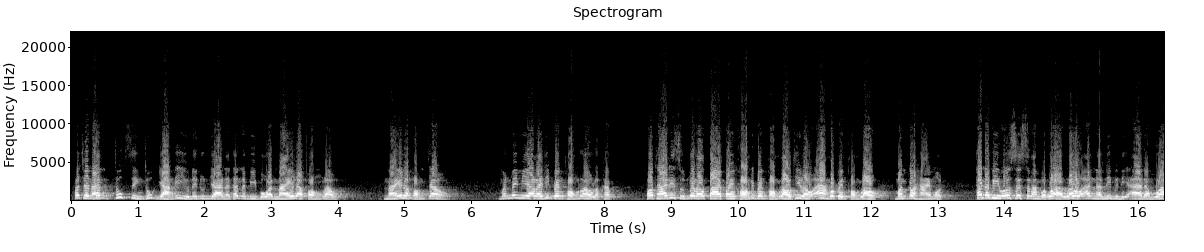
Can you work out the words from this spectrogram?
เพราะฉะนั้นทุกสิ่งทุกอย่างที่อยู่ในดุนยานะท่านนบีบอกว่าไหนละของเรา ไหนละของเจ้า มันไม่มีอะไรที่เป็นของเราหรอกครับ เพราะท้ายที่สุดเมื่อเราตายไปของที่เป็นของเราที่เราอ้างว่าเป็นของเรา มันก็หายหมด ท่านนบีมุฮัมมัดสลามบอกว่าเล่าอันนาลิบินีอาดัมว่า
